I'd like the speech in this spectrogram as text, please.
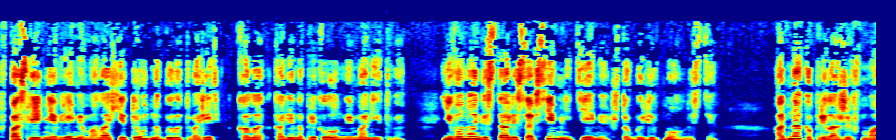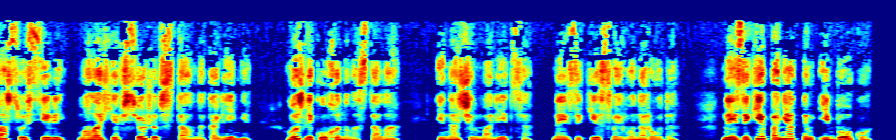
В последнее время Малахии трудно было творить коленопреклонные молитвы. Его ноги стали совсем не теми, что были в молодости. Однако, приложив массу усилий, Малахия все же встал на колени возле кухонного стола и начал молиться на языке своего народа, на языке, понятным и Богу,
